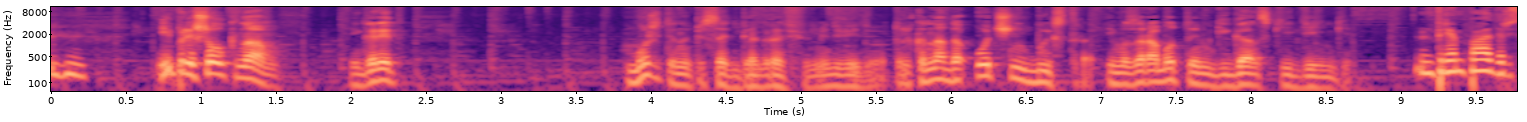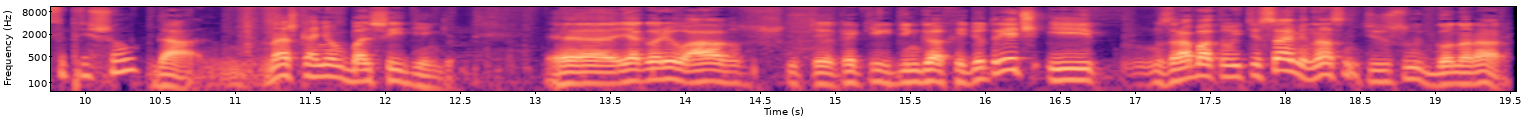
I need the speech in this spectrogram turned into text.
Угу. И пришел к нам и говорит, можете написать биографию Медведева, только надо очень быстро, и мы заработаем гигантские деньги. прям по адресу пришел? Да, наш конек большие деньги. Э, я говорю, а о каких деньгах идет речь, и зарабатывайте сами, нас интересует гонорар,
